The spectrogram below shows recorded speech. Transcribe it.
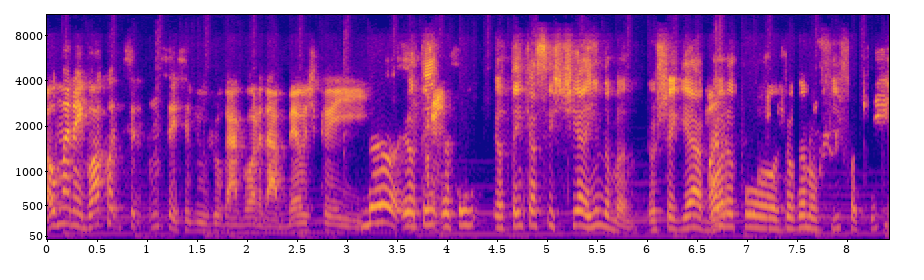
Ô, mano, é igual. a Não sei se você viu o jogo agora da Bélgica e. Não, eu tenho, eu, tenho, eu tenho que assistir ainda, mano. Eu cheguei agora, Mano. eu tô jogando um FIFA aqui.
